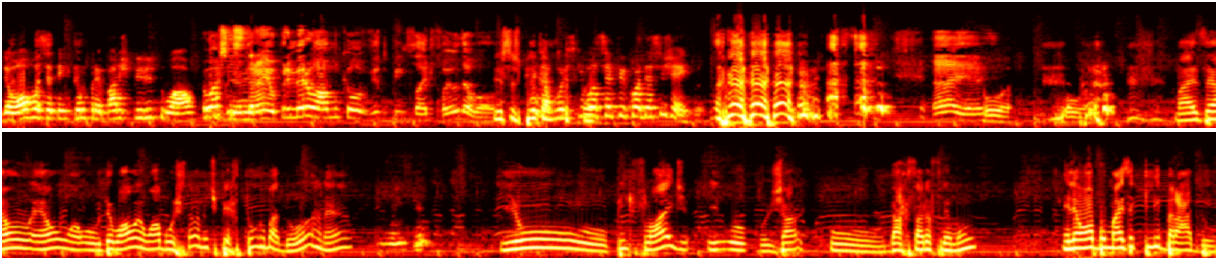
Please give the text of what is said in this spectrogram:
The Wall você tem que ter um preparo espiritual. Eu acho estranho, o primeiro álbum que eu ouvi do Pink Floyd foi o The Wall. Isso explica é por isso que você ficou desse jeito. Ai, ai. Boa. Boa. Mas é um, é um. O The Wall é um álbum extremamente perturbador, né? Muito. E o Pink Floyd e o, o, já, o Dark Side of the Moon, ele é um álbum mais equilibrado.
